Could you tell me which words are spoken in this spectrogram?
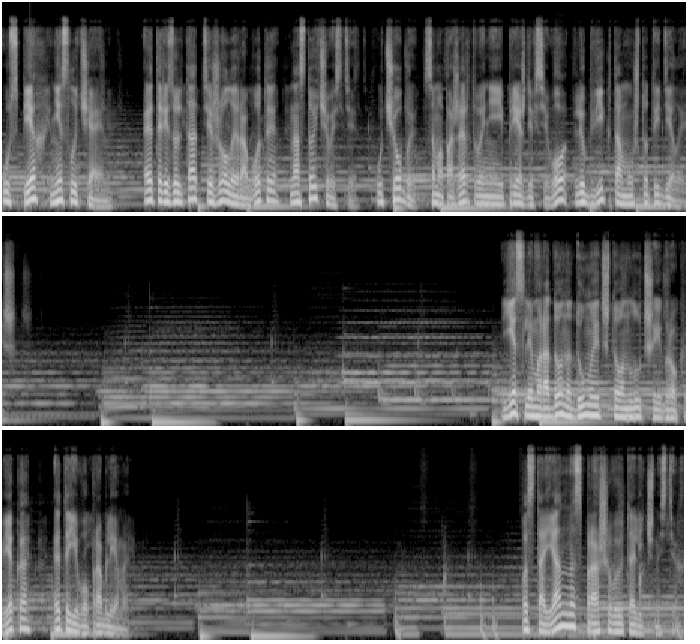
Успех не случайен. Это результат тяжелой работы, настойчивости, учебы, самопожертвования и прежде всего любви к тому, что ты делаешь. Если Марадона думает, что он лучший игрок века, это его проблемы. Постоянно спрашивают о личностях.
